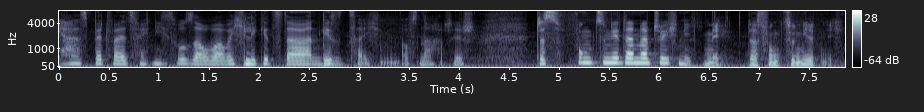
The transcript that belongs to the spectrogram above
ja, das Bett war jetzt vielleicht nicht so sauber, aber ich lege jetzt da ein Lesezeichen aufs Nachttisch. Das funktioniert dann natürlich nicht. Nee, das funktioniert nicht,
